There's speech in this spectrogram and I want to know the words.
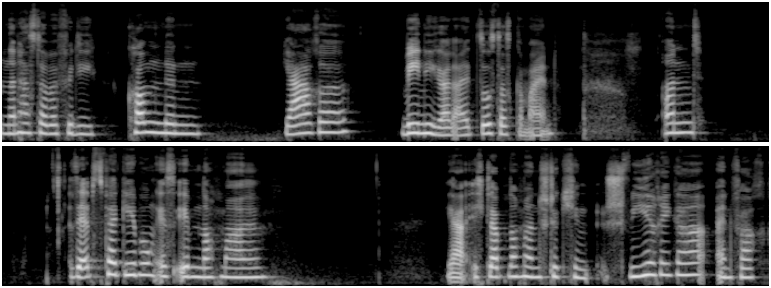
und dann hast du aber für die kommenden Jahre weniger Leid. So ist das gemeint. Und Selbstvergebung ist eben nochmal, ja, ich glaube nochmal ein Stückchen schwieriger, einfach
